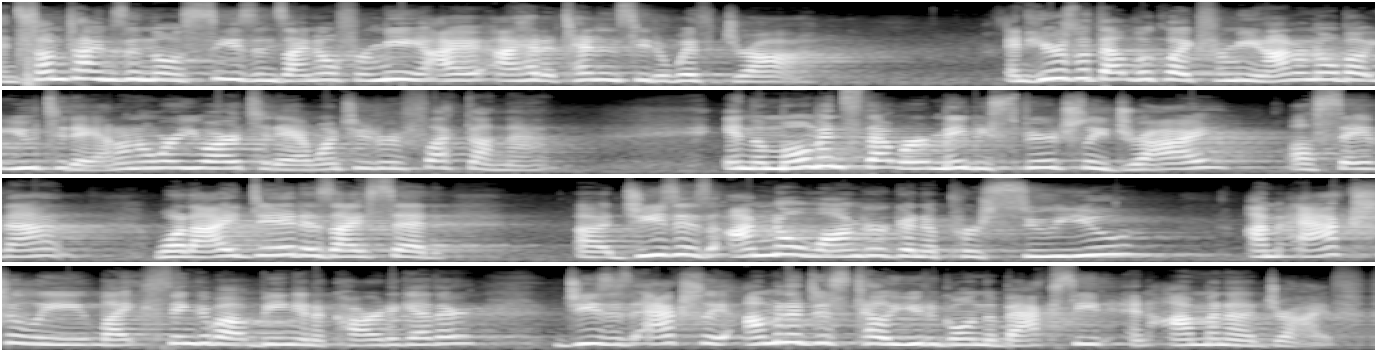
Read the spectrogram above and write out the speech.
And sometimes in those seasons, I know for me, I, I had a tendency to withdraw. And here's what that looked like for me. And I don't know about you today. I don't know where you are today. I want you to reflect on that. In the moments that were maybe spiritually dry, I'll say that. What I did is I said, uh, Jesus, I'm no longer going to pursue you. I'm actually like, think about being in a car together. Jesus, actually, I'm going to just tell you to go in the back seat and I'm going to drive.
